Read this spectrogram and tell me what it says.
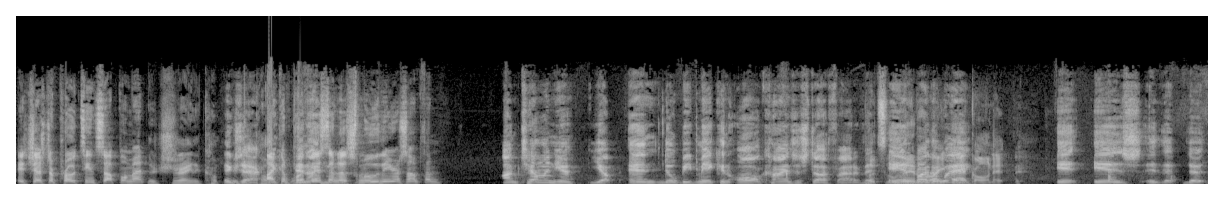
It's just a protein supplement. They're trying to come Exactly. I can put And this I'm- in a smoothie or something. I'm telling you, yep, and they'll be making all kinds of stuff out of it. Puts the and lid by right the way, back on it. it is the, the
